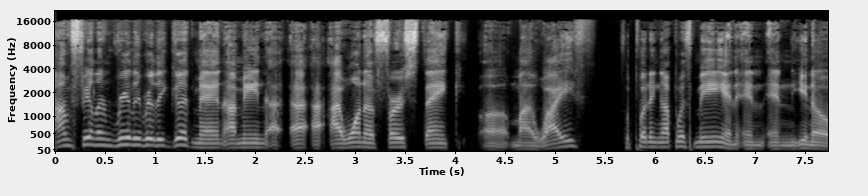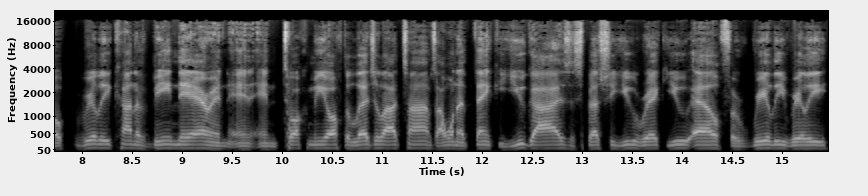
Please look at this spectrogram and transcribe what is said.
I'm feeling really, really good, man. I mean, I I, I want to first thank uh, my wife for putting up with me and and and you know really kind of being there and and and talking me off the ledge a lot of times. I want to thank you guys, especially you, Rick, you, L, for really, really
